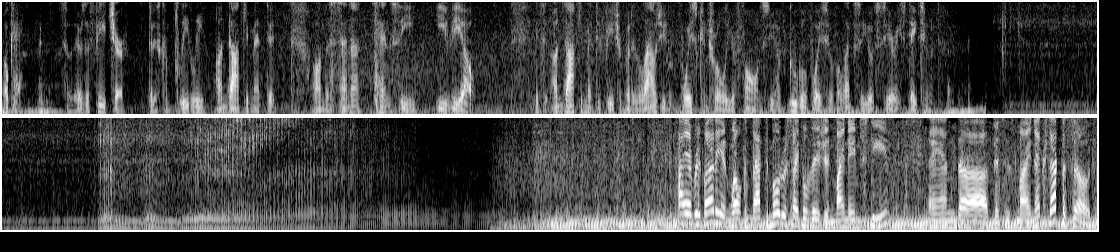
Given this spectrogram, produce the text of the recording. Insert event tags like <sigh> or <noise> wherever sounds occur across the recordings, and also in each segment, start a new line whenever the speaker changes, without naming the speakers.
Okay, so there's a feature that is completely undocumented on the Sena 10C EVO. It's an undocumented feature, but it allows you to voice control your phone. So you have Google Voice, you have Alexa, you have Siri. Stay tuned. Hi, everybody, and welcome back to Motorcycle Vision. My name's Steve, and uh, this is my next episode.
